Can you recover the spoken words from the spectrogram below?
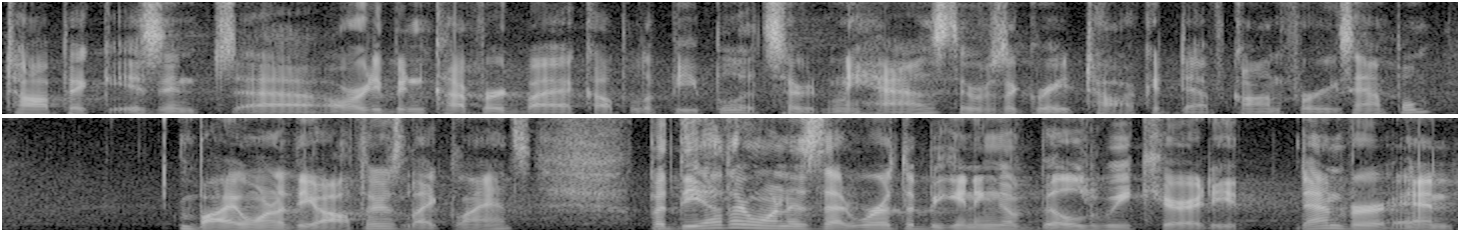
topic isn't uh, already been covered by a couple of people. It certainly has. There was a great talk at DevCon, for example by one of the authors, lightclient. But the other one is that we're at the beginning of Build Week here at Denver, and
